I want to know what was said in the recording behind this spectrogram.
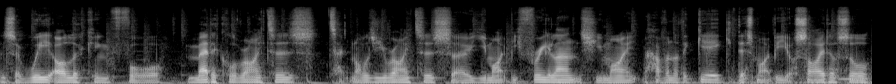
And so, we are looking for medical writers, technology writers. So you might be freelance, you might have another gig, this might be your side hustle,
